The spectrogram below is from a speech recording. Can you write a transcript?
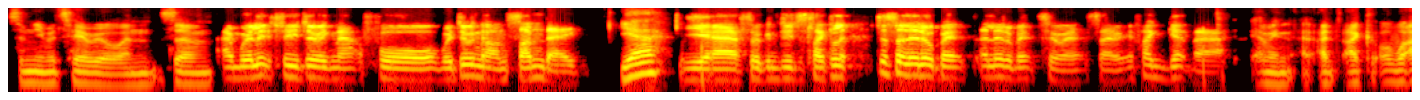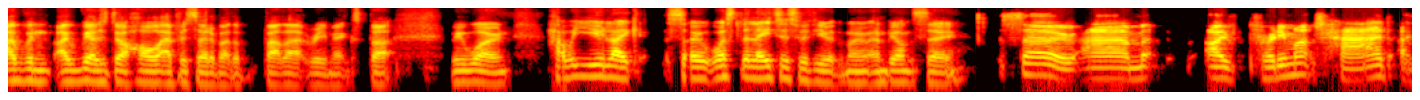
some new material and some and we're literally doing that for we're doing that on Sunday yeah. Yeah. So we can do just like just a little bit, a little bit to it. So if I can get there. I mean, I, I, I wouldn't, I'd be able to do a whole episode about the about that remix, but we won't. How are you? Like, so what's the latest with you at the moment and Beyonce? So, um, I've pretty much had, I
